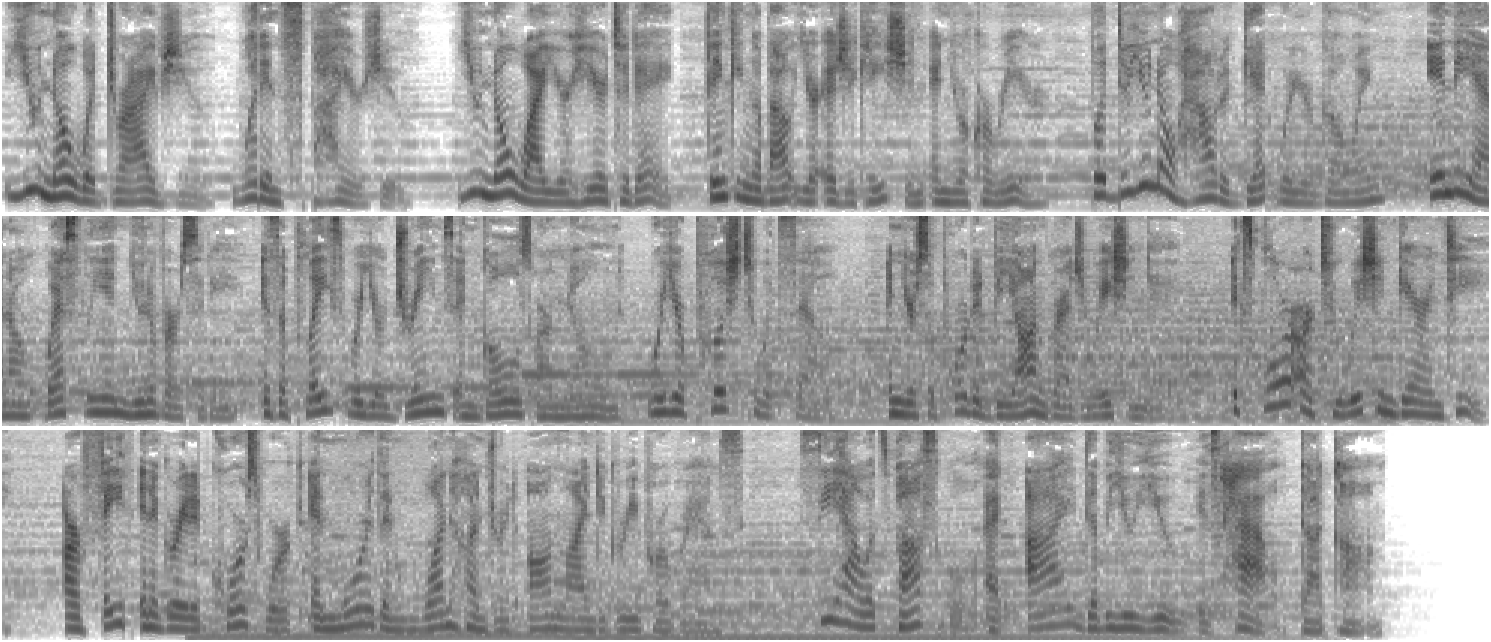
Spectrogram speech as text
You know what drives you, what inspires you. You know why you're here today, thinking about your education and your career. But do you know how to get where you're going? Indiana Wesleyan University is a place where your dreams and goals are known, where you're pushed to excel, and you're supported beyond graduation day. Explore our tuition guarantee, our faith integrated coursework, and more than 100 online degree programs. See how it's possible at iwuishow.com.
